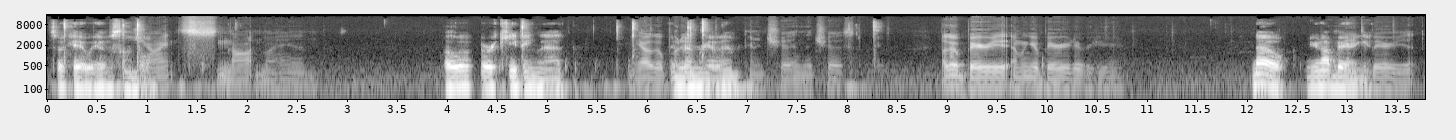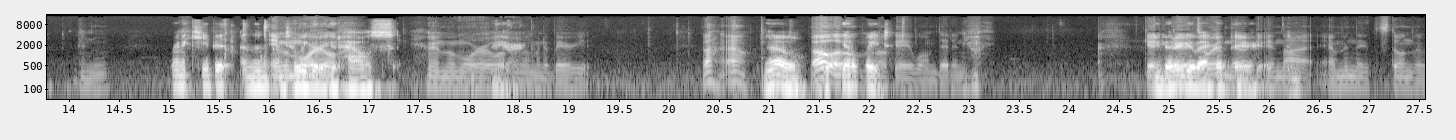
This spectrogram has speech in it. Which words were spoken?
It's okay. We have a slime ball. Giant snot in my hand. By the way, we're keeping that Yeah, I'll go in put it memory of him. in a ch- in the chest. I'll go bury it. I'm gonna go bury it over here. No, you're not burying it. bury it. In We're gonna keep it, and then In until we get a good house. in memorial I'm gonna bury it. Ah, oh, ow. No, Oh, you oh, gotta oh, wait. okay, well I'm dead anyway. You better go back up no, there I'm not. I'm in the still in the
